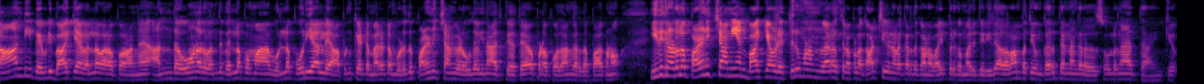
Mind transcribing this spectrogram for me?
தாண்டி இப்போ எப்படி பாக்கியா வெளில வர போகிறாங்க அந்த ஓனர் வந்து வெளில போமா உள்ள போறியா இல்லையா அப்படின்னு கேட்டு மிரட்டும் பொழுது பழனிசாமியோட உதவி தான் இருக்கு தேவைப்பட போதாங்கிறத பார்க்கணும். இதுக்கு நடுவில் பழனிசாமி அண்ட் பாக்கியாவுடைய திருமணம் வேறு சில பல காட்சிகள் நடக்கிறதுக்கான வாய்ப்பு இருக்க மாதிரி தெரியுது. அதெல்லாம் பற்றி உங்கள் கருத்து என்னங்கிறத சொல்லுங்கள் தேங்க்யூ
